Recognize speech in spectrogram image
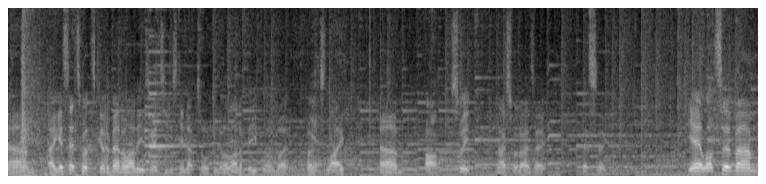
Um, I guess that's what's good about a lot of these events. You just end up talking to a lot of people and what folks Yeah. like. Um, oh, sweet, nice one, Isaac. That's sick. Yeah, lots of um,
